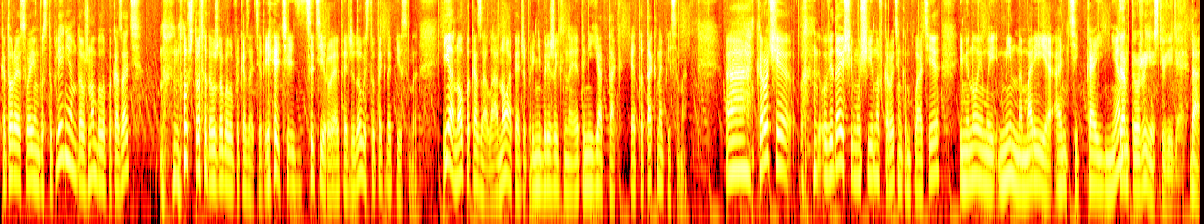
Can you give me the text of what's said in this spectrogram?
которое своим выступлением должно было показать ну, что-то должно было показать. Это я цитирую, опять же, новость тут так написано. И оно показало. Оно, опять же, пренебрежительное. Это не я так. Это так написано. А, короче, увядающий мужчина в коротеньком платье, именуемый Минна Мария Антикайнен... Там тоже есть видео. Да.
